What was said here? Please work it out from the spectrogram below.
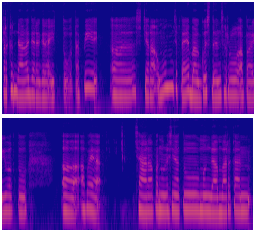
terkendala gara-gara itu. Tapi uh, secara umum ceritanya bagus dan seru. Apalagi waktu uh, apa ya cara penulisnya tuh menggambarkan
